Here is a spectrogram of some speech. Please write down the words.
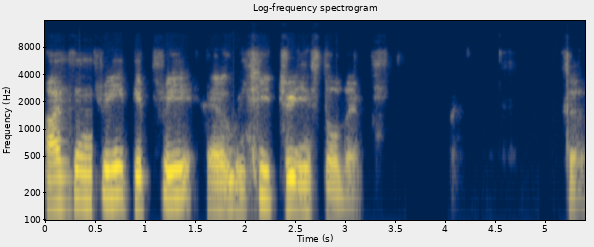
Python 3, pip3, uh, we need to install them. So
